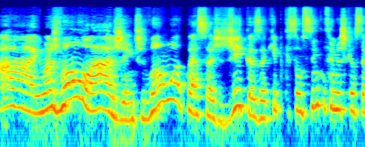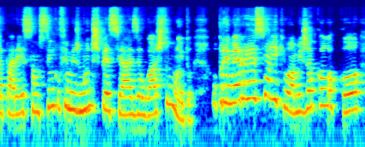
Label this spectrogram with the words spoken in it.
Ai, mas vamos lá, gente. Vamos com essas dicas aqui, porque são cinco filmes que eu separei, são cinco filmes muito especiais, eu gosto muito. O primeiro é esse aí, que o homem já colocou,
